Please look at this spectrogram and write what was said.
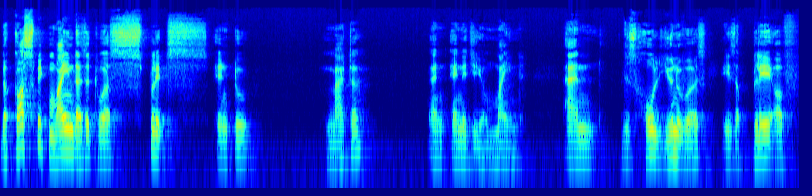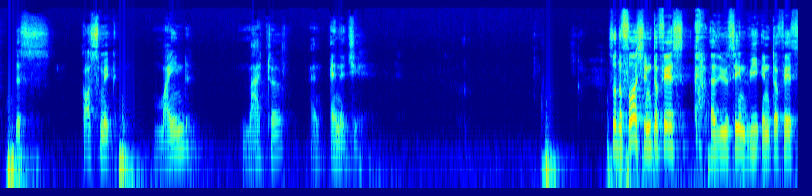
the cosmic mind, as it were, splits into matter and energy or mind. And this whole universe is a play of this cosmic mind, matter, and energy. So the first interface, as you've seen, we interface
